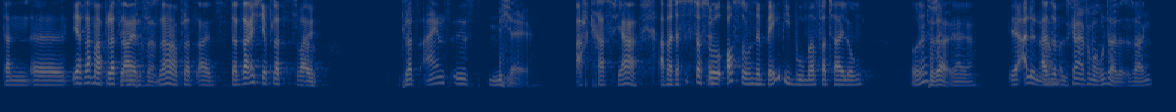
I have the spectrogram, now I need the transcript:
Dann, äh, ja, sag mal Platz 1. Sag mal Platz 1. Dann sag ich dir Platz 2. Also, Platz 1 ist Michael. Ach krass, ja. Aber das ist doch so ja. auch so eine Babyboomer-Verteilung, oder? Total, ja, ja. Ja, alle Namen. Also- Also, ich kann einfach mal runter sagen.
